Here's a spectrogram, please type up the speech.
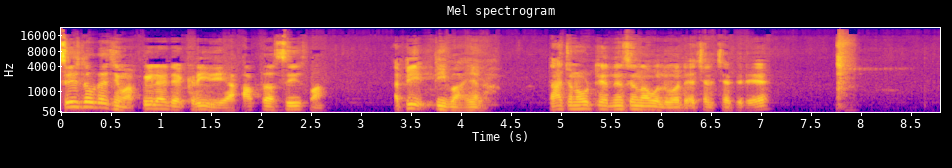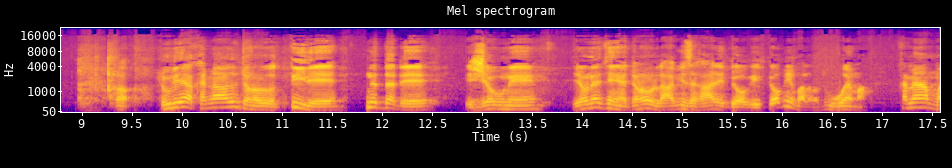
sales လုပ်တဲ့အချိန်မှာပေးလိုက်တဲ့ credit တွေက after sales မှာအပြည့်တည်ပါရဲ့လားဒါကျွန်တော်တို့ထည့်သွင်းစဉ်းစားဖို့လိုအပ်တဲ့အချက်တစ်ချက်ဖြစ်တယ်တော့လူတွေကခင်ဗျားတို့ကျွန်တော်တို့တည်တယ်နှစ်သက်တယ်ယုံတယ်ယုံတဲ့အချိန်ကကျွန်တော်တို့လာပြီးစကားတွေပြောပြီးပြောပြပါလို့သူဝဲမှာခင်ဗျားမ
